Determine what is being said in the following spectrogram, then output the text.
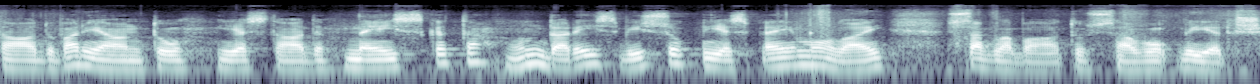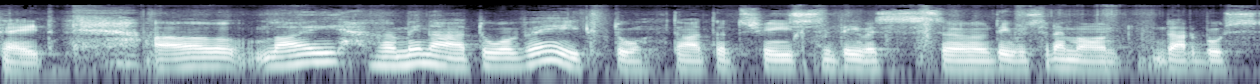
tādu variantu iestāde neizskata un darīs visu iespējamo, lai saglabātu savu vietu šeit. Uh, lai minēto veiktu, tātad šīs divas, uh, divus remontu darbus,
